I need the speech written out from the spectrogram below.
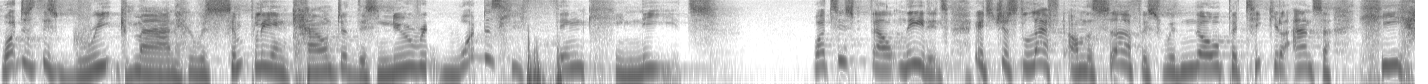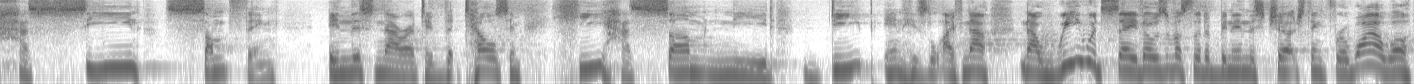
What does this Greek man who has simply encountered this new, what does he think he needs? What's his felt need? It's, it's just left on the surface with no particular answer. He has seen something in this narrative that tells him he has some need deep in his life. Now, now we would say, those of us that have been in this church thing for a while, well,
